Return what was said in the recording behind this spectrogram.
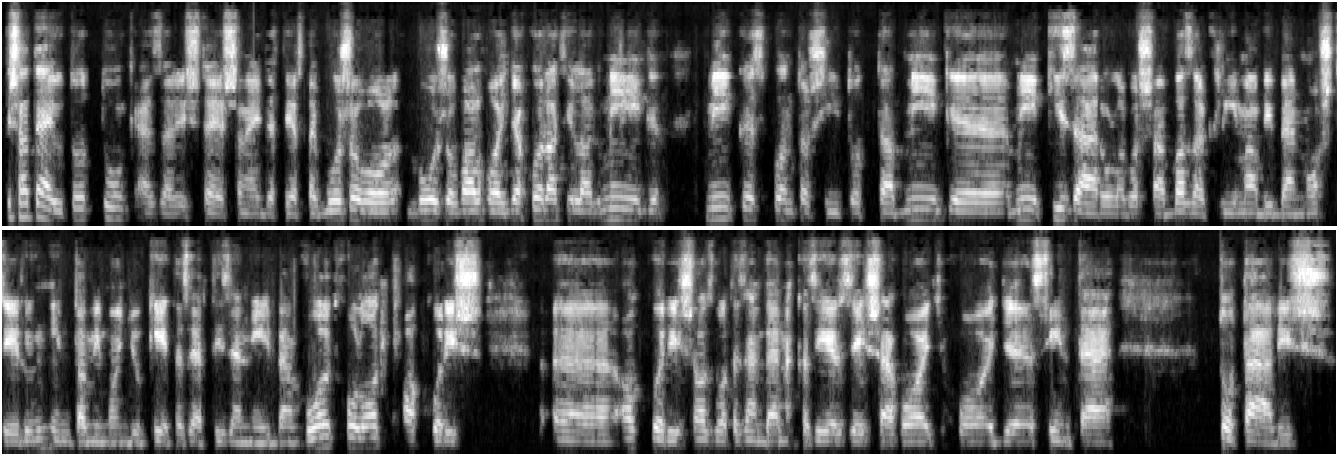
és hát eljutottunk, ezzel is teljesen egyetértek Bózsóval, Bózsóval hogy gyakorlatilag még, még központosítottabb, még, még kizárólagosabb az a klíma, amiben most élünk, mint ami mondjuk 2014-ben volt, holott akkor is, akkor is az volt az embernek az érzése, hogy, hogy szinte totális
